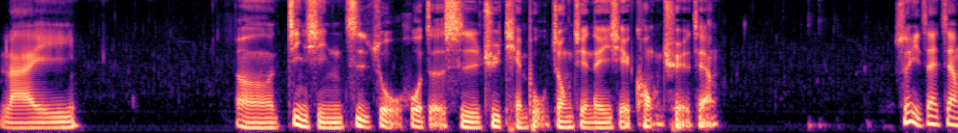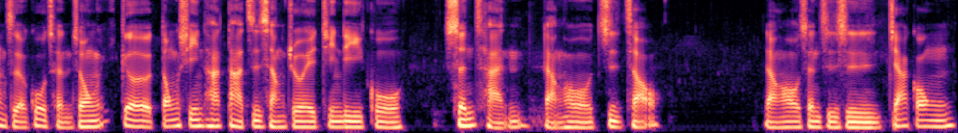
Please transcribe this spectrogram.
来，呃，进行制作，或者是去填补中间的一些空缺，这样。所以在这样子的过程中，一个东西它大致上就会经历过生产，然后制造，然后甚至是加工。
